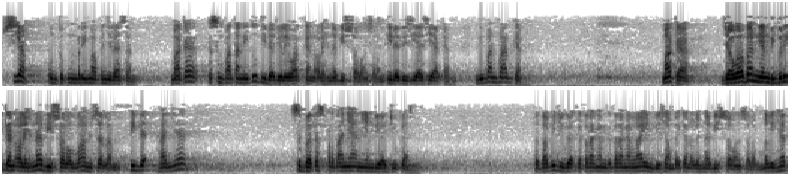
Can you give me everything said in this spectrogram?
siap untuk menerima penjelasan. Maka kesempatan itu tidak dilewatkan oleh Nabi SAW, tidak disia-siakan, dimanfaatkan. Maka jawaban yang diberikan oleh Nabi Shallallahu Alaihi Wasallam tidak hanya sebatas pertanyaan yang diajukan, tetapi juga keterangan-keterangan lain disampaikan oleh Nabi Shallallahu Alaihi Wasallam melihat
